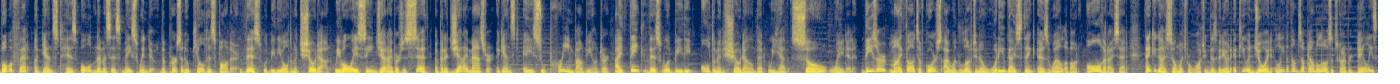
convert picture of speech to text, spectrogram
Boba Fett against his old nemesis Mace Windu, the person who killed his father. This would be the ultimate showdown. We've always seen Jedi versus Sith, but a Jedi Master against a supreme bounty hunter. I think this would be the ultimate showdown that we have so waited. These are my thoughts, of course. I would love to know what do you guys think as well about all that I said. Thank you guys so much for watching this video, and if you enjoyed, leave a thumbs up down below, subscribe for dailies.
